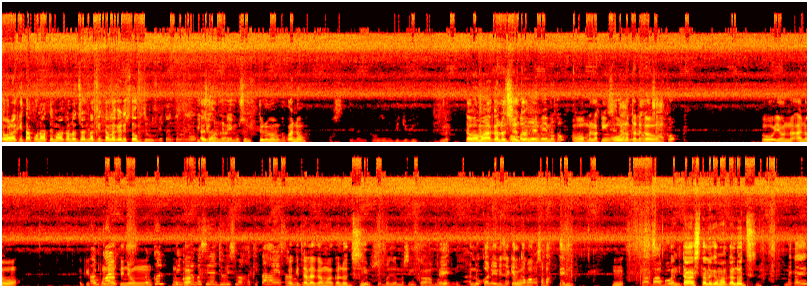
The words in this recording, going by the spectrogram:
Lari. Kaya nakita po natin mga kalods, ang laki talaga nito. Ito yung tuloy. Ay, Videohan sa- mo na soy. Ito naman ano. Pastilan ko yung video hi. Tawa mga kalods, Oh, itong, ko. oh, malaking ulo talaga, oh. Oh, yung ano, oh. Nakita po Uncle, natin yung Uncle, may mukha. na ba sila Juris makakita haya sa Laki talaga mga kalods. Sa baya masing kamay. Eh, ano kan ini sakit Oh. kabaw sa baktin. Mm. Sa baboy. Ang taas talaga mga kalods. Nakay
